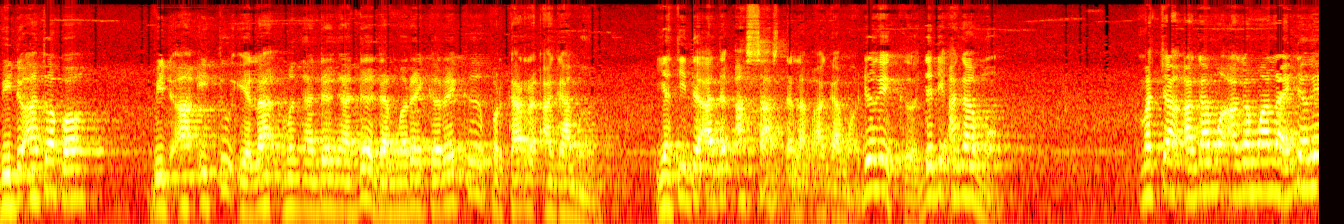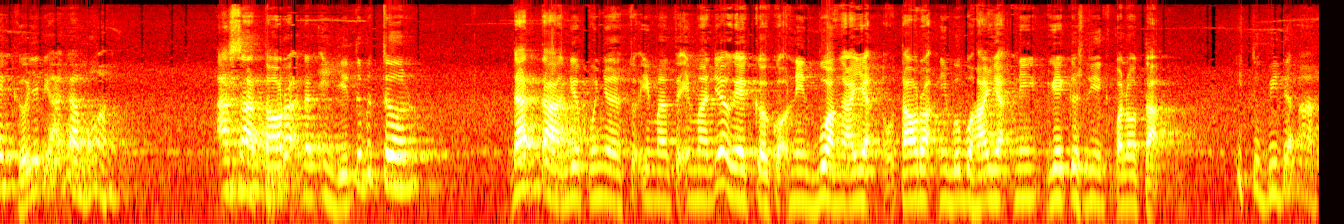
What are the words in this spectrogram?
Bid'ah tu apa? Bid'ah itu ialah mengada-ngada dan mereka-reka perkara agama yang tidak ada asas dalam agama. Dia reka jadi agama. Macam agama-agama lain dia reka jadi agama. Asal Taurat dan Injil itu betul. Datang dia punya tu iman tu iman dia reka kok ni buang ayat Taurat ni berbuah ayat ni reka sendiri kepala otak. Itu bid'ah.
